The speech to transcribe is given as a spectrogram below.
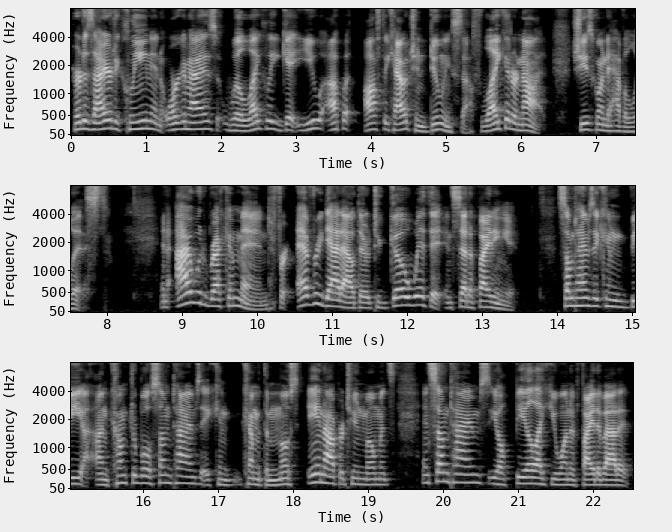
Her desire to clean and organize will likely get you up off the couch and doing stuff. Like it or not, she's going to have a list. And I would recommend for every dad out there to go with it instead of fighting it. Sometimes it can be uncomfortable, sometimes it can come at the most inopportune moments, and sometimes you'll feel like you want to fight about it.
